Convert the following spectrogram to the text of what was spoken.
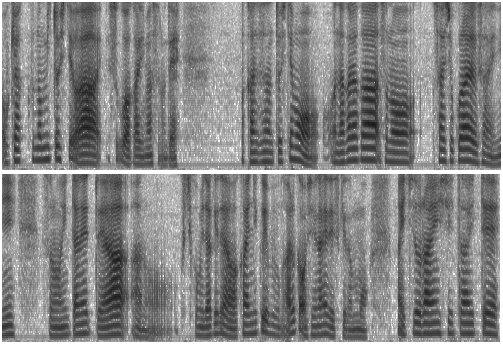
お客の身としてはすぐわかりますので、患者さんとしても、なかなか、その、最初来られる際に、そのインターネットや、あの、口コミだけでは分かりにくい部分があるかもしれないですけども、まあ、一度 LINE していただいて、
